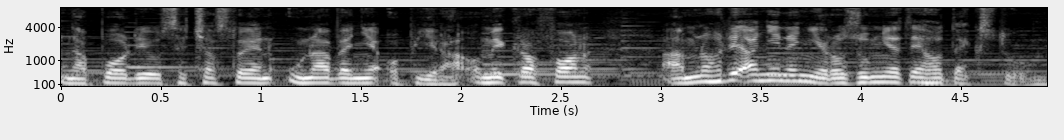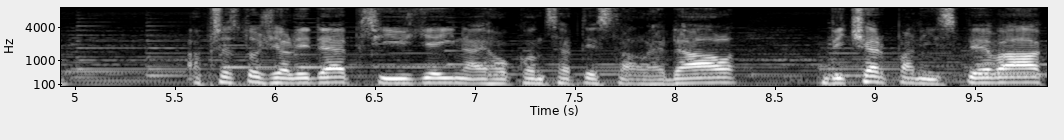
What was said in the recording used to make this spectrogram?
na pódiu se často jen unaveně opírá o mikrofon a mnohdy ani není rozumět jeho textům. A přestože lidé přijíždějí na jeho koncerty stále dál, vyčerpaný zpěvák,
